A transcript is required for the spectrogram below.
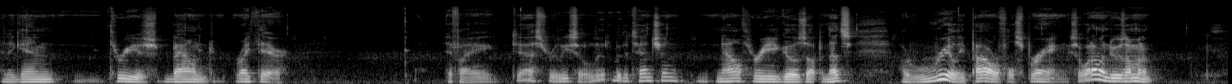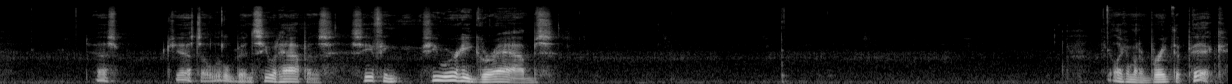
And again, three is bound right there. If I just release a little bit of tension, now three goes up. And that's a really powerful spring. So what I'm going to do is I'm going to just just a little bit and see what happens. See if he see where he grabs. Feel like I'm going to break the pick.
